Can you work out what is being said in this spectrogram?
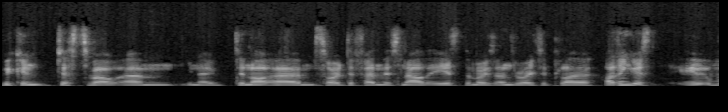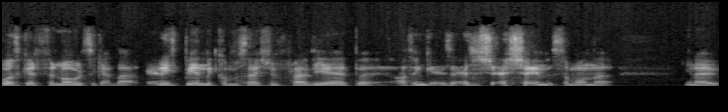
we can just about um, you know deny um, sorry defend this now that he is the most underrated player. I think it was good for Norwich to get that at least be in the conversation for Player of the Year, but I think it's, it's a shame that someone that you know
